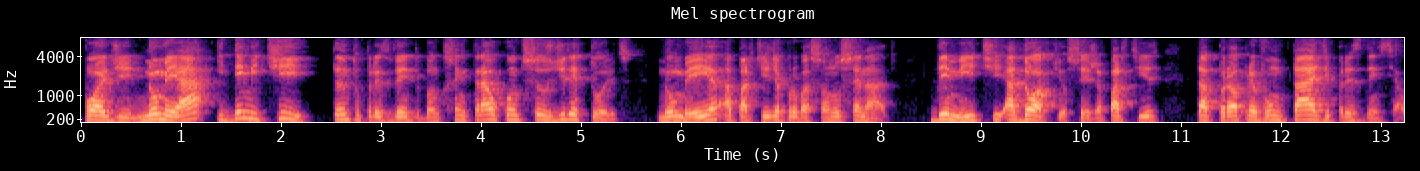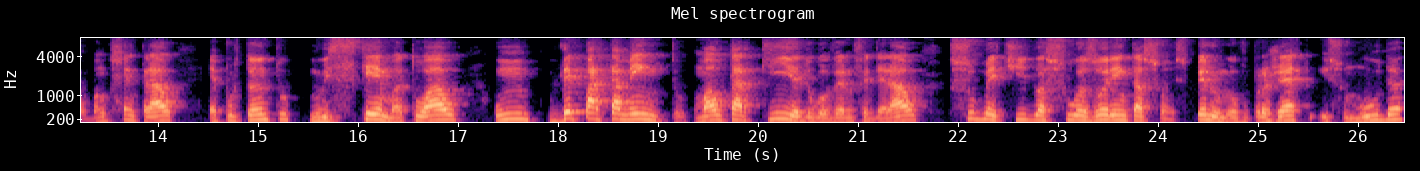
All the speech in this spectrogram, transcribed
pode nomear e demitir tanto o presidente do Banco Central quanto seus diretores nomeia a partir de aprovação no Senado, demite ad hoc, ou seja, a partir da própria vontade presidencial. O Banco Central é, portanto, no esquema atual, um departamento, uma autarquia do governo federal submetido às suas orientações. Pelo novo projeto, isso muda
